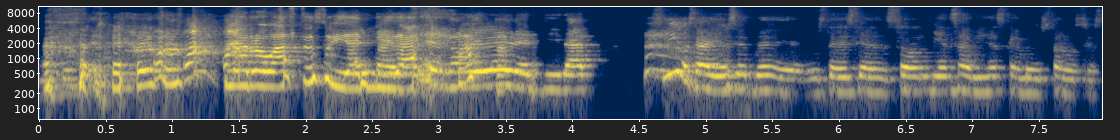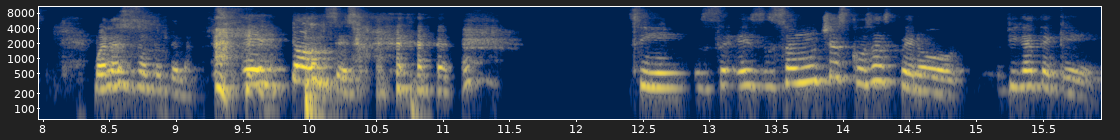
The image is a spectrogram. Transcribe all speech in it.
le robaste su identidad. Le robé la identidad. Sí, o sea, yo siempre, ustedes son bien sabidas que me gustan los. Bueno, eso es otro tema. Entonces, sí, es, son muchas cosas, pero fíjate que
